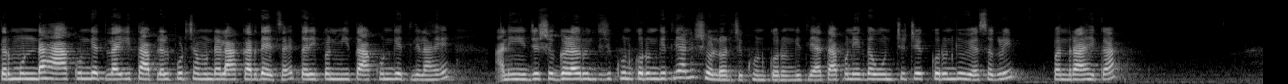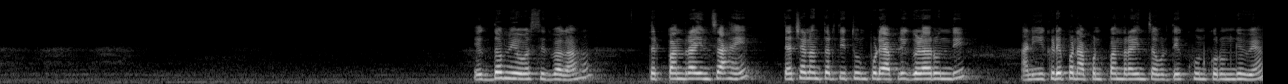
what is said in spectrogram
तर मुंडा हा आखून घेतला. इथं आपल्याला पुढच्या मुंड्याला आकार द्यायचा आहे. तरी पण मी इथं आखून घेतलेला आहे. आणि जे गळारुंतीची खून करून घेतली आणि शोल्डरची खून करून घेतली. आता आपण एकदा उंची चेक करून घेऊया सगळी. पंधरा आहे का? एकदम व्यवस्थित बघा हां. तर पंधरा इंच आहे. त्याच्यानंतर तिथून पुढे आपली गळा रुंदी आणि इकडे पण आपण पंधरा इंचावरती खून करून घेऊया.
